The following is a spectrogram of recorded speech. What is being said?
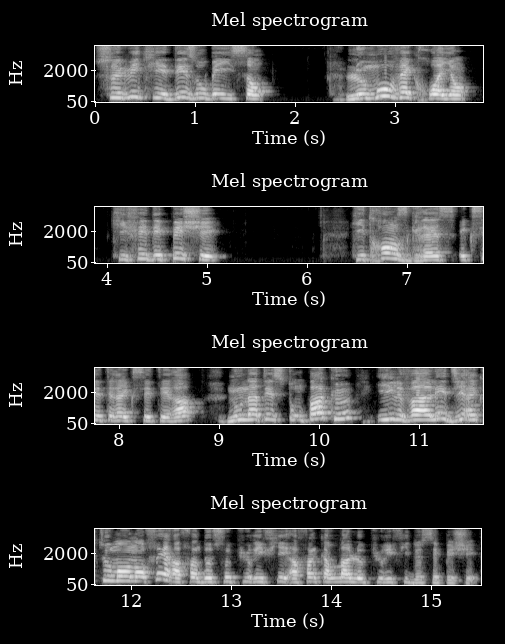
celui qui est désobéissant, le mauvais croyant, qui fait des péchés, qui transgresse, etc., etc., nous n'attestons pas que il va aller directement en enfer afin de se purifier, afin qu'Allah le purifie de ses péchés.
